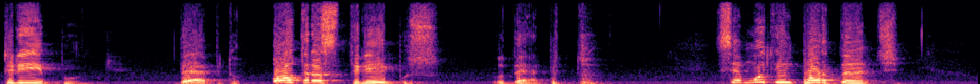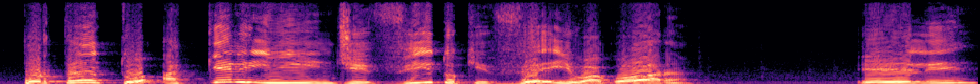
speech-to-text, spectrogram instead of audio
Tribo, débito. Outras tribos, o débito. Isso é muito importante. Portanto, aquele indivíduo que veio agora, ele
